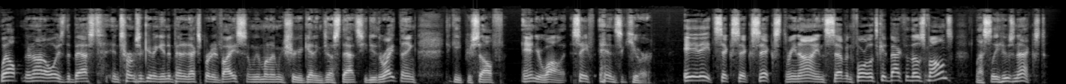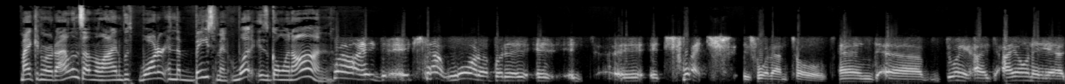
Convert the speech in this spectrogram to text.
well, they're not always the best in terms of giving independent expert advice, and we want to make sure you're getting just that so you do the right thing to keep yourself and your wallet safe and secure. 888 666 3974. Let's get back to those phones. Leslie, who's next? Mike in Rhode Island's on the line with water in the basement. What is going on? Well, it, it's not water, but it, it, it it sweats is what I'm told. And uh, doing, I I own a, uh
